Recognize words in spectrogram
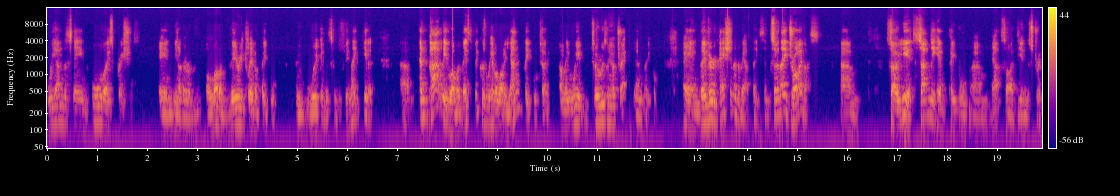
We understand all those pressures, and you know there are a lot of very clever people who work in this industry, and they get it. Um, and partly, Robert, that's because we have a lot of young people too. I mean, we tourism yeah. attracts young people, and they're very passionate about these things, so they drive us. Um, so yeah, to suddenly have people um, outside the industry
